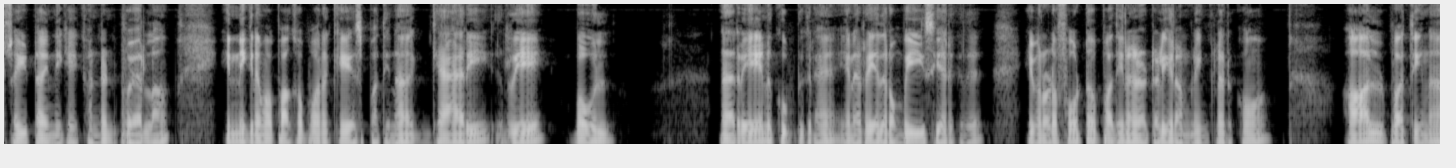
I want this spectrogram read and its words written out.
ஸ்ட்ரைட்டாக இன்றைக்கி கண்டென்ட் போயிடலாம் இன்றைக்கி நம்ம பார்க்க போகிற கேஸ் பார்த்திங்கன்னா கேரி ரே பவுல் நான் ரேன்னு கூப்பிட்டுக்கிறேன். ஏன்னா ரே தான் ரொம்ப ஈஸியாக இருக்குது. இவனோட ஃபோட்டோ பார்த்தீங்கன்னா டெலிகிராம் லிங்க்கில் இருக்கும். ஆள் பார்த்தீங்கன்னா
